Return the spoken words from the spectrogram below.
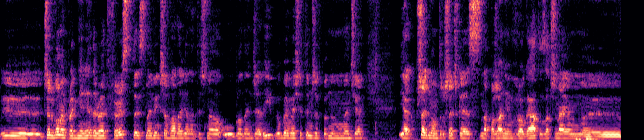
Yy, czerwone pragnienie, The Red First, to jest największa wada genetyczna u Blood Angeli. Objawia się tym, że w pewnym momencie jak przegną troszeczkę z naparzaniem wroga, to zaczynają yy,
